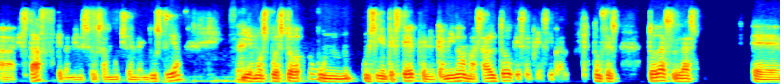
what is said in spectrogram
a staff, que también se usa mucho en la industria, sí. y hemos puesto un, un, siguiente step en el camino más alto, que es el principal. Entonces, todas las eh,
